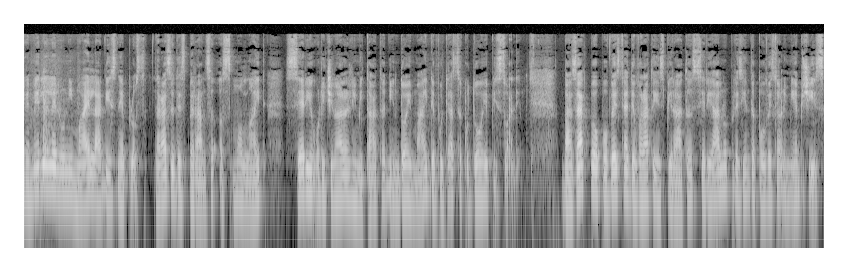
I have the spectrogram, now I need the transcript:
Premierele lunii mai la Disney+. Plus. Rază de speranță, A Small Light, serie originală limitată din 2 mai, debutează cu două episoade. Bazat pe o poveste adevărată inspirată, serialul prezintă povestea lui Mieb Gis,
